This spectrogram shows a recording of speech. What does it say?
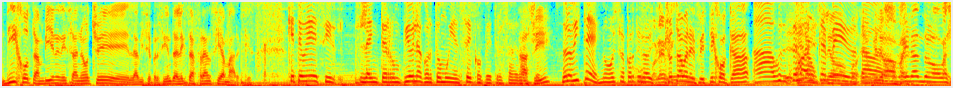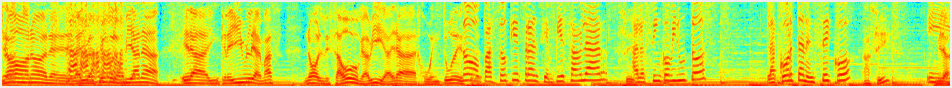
Dijo también en esa noche la vicepresidenta electa Francia Márquez. ¿Qué te voy a decir? La interrumpió y la cortó muy en seco, Petro, ¿sabes? ¿Ah, sí? ¿No lo viste? No, esa parte no la vi. Polémico. Yo estaba en el festejo acá. Ah, vos Eh, estabas un estaba. bailando vallenato. No, no, la, la diversión colombiana era increíble, además, no, el desahogo que había, era juventudes. No, eh, pasó que Francia empieza a hablar, Sí. a los cinco minutos la cortan en seco ¿Ah, sí? Y, Mirá.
